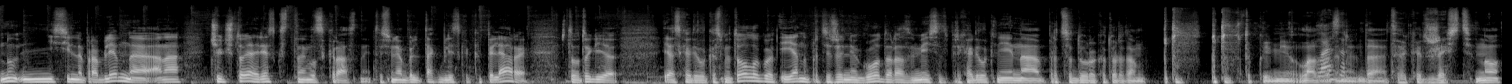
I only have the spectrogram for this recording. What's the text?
ну, не сильно проблемная, она чуть что, я резко становился красной. То есть у меня были так близко капилляры, что в итоге я, я сходил к косметологу, и я на протяжении года раз в месяц приходил к ней на процедуру, которая там такими лазерами. Лазер? Да, это какая-то жесть. Но,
